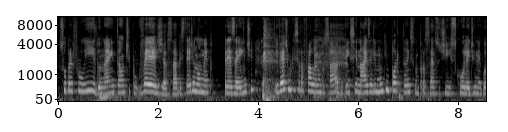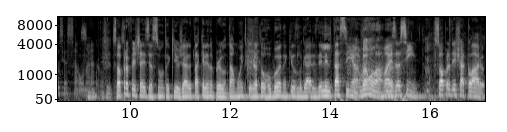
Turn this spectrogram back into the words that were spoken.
super fluido, Sim. né? Então, tipo, veja, sabe? Esteja no momento presente e veja o que você está falando, sabe? Tem sinais ali muito importantes no processo de escolha e de negociação, Sim, né? Só para fechar esse assunto aqui, o Jairo tá querendo perguntar muito, que eu já tô roubando aqui os lugares dele, ele tá assim, ó. Vamos lá. Mas assim, só para deixar claro,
